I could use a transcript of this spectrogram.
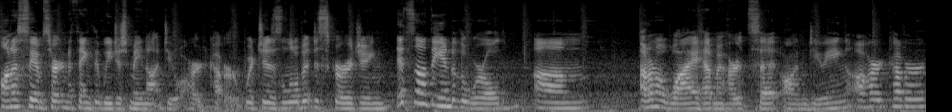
honestly, I'm starting to think that we just may not do a hardcover, which is a little bit discouraging. It's not the end of the world. Um, I don't know why I had my heart set on doing a hardcover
